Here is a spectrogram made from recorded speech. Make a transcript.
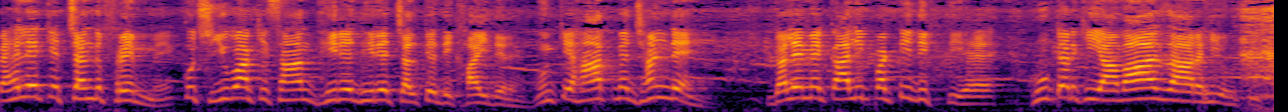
पहले के चंद फ्रेम में कुछ युवा किसान धीरे धीरे चलते दिखाई दे रहे हैं। उनके हाथ में झंडे हैं। गले में काली पट्टी दिखती है। हुटर की आवाज़ आ रही होती है।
